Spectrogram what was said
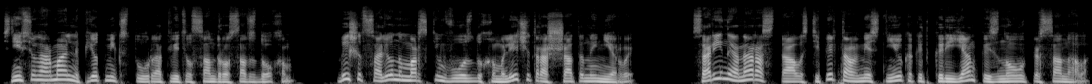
«С ней все нормально, пьет микстуры», — ответил Сандро со вздохом. Дышит соленым морским воздухом, лечит расшатанные нервы. С Ариной она рассталась, теперь там вместо нее какая-то кореянка из нового персонала.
